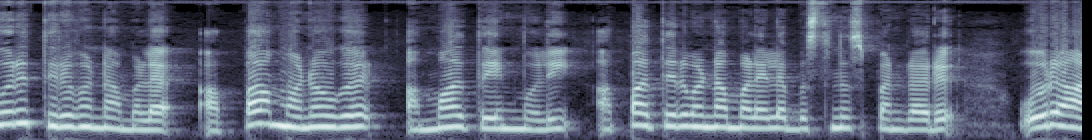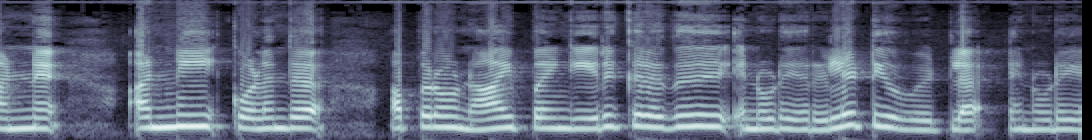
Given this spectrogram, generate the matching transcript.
ஊர் திருவண்ணாமலை. அப்பா மனோகர் அம்மா தேன்மொழி. அப்பா திருவண்ணாமலையில் பிஸ்னஸ் பண்ணுறாரு ஒரு அண்ணன் அண்ணி குழந்த. அப்புறம் நான் இப்போ இங்கே இருக்கிறது என்னுடைய ரிலேட்டிவ் வீட்டில் என்னுடைய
